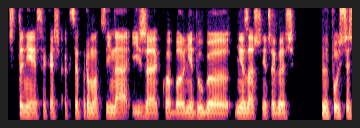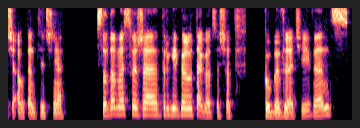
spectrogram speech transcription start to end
czy to nie jest jakaś akcja promocyjna i że Quebo niedługo nie zacznie czegoś wypuszczać autentycznie. Są domysły, że 2 lutego coś od Kuby wleci, więc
